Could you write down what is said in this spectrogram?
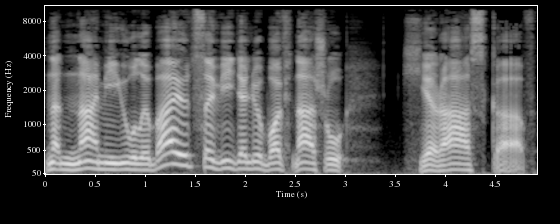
над нами и улыбаются, видя любовь нашу, — Херасков,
